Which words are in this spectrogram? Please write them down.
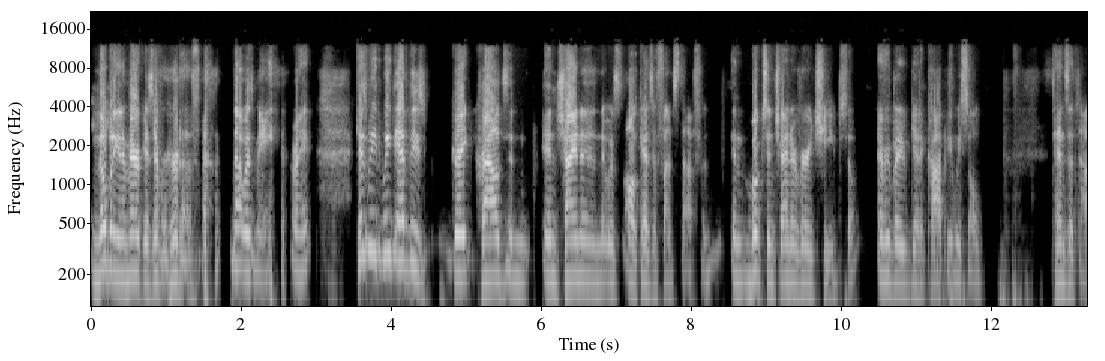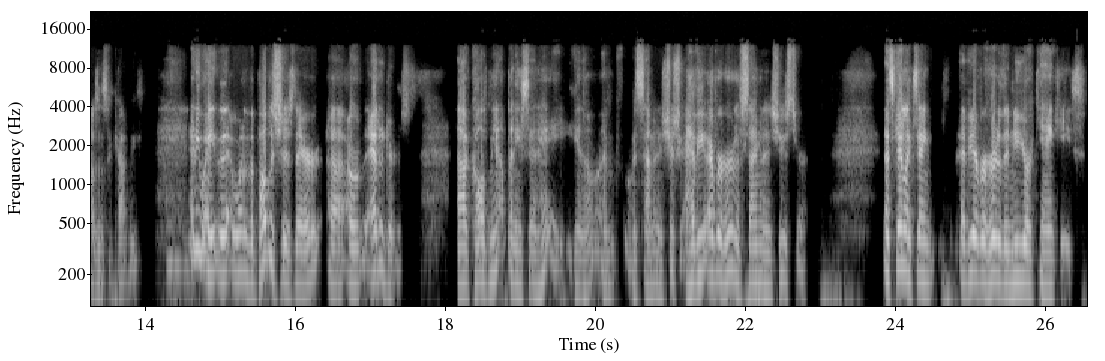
nobody in America has ever heard of. that was me, right? Because we we'd have these great crowds in in China, and it was all kinds of fun stuff. And, and books in China are very cheap, so everybody would get a copy. We sold tens of thousands of copies. Mm-hmm. Anyway, the, one of the publishers there, uh, or editors, uh, called me up and he said, "Hey, you know, I'm with Simon and Schuster. Have you ever heard of Simon and Schuster?" That's kind of like saying, "Have you ever heard of the New York Yankees?"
